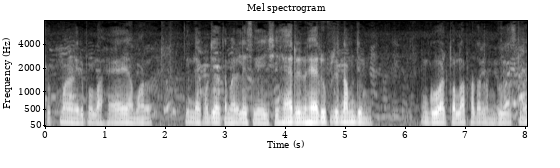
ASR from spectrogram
চুতমারানির পোলা হ্যাঁ আমার তিন লাখ পঁচিশ হাজার টাকা মেরে লিয়েছে এই সে হ্যার হ্যার উপরে নাম দিম। গোয়ার তলা ফাটালাম বুঝিস না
